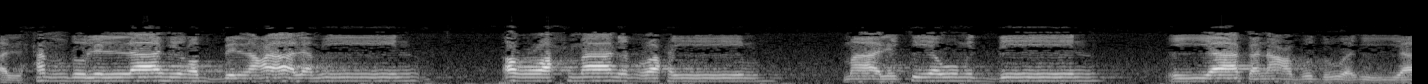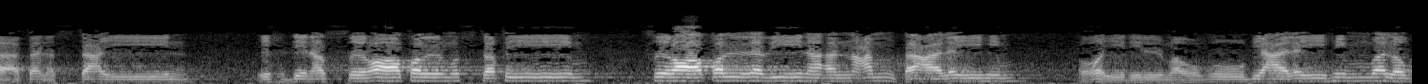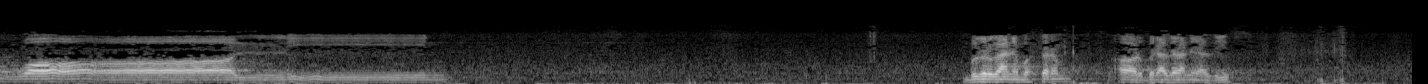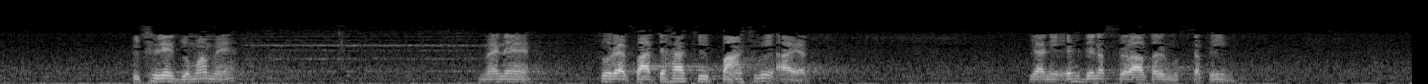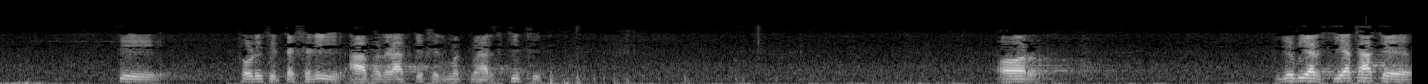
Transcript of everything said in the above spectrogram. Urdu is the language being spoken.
الحمد لله رب العالمين. الرحمن الرحيم. مالك يوم الدين. إياك نعبد وإياك نستعين اهدنا الصراط المستقيم صراط الذين أنعمت عليهم غير المغضوب عليهم ولا الضالين. بزرگان محترم اور برادران عزیز پچھلے جمعہ میں میں نے سورہ فاتحہ کی پانچویں آیت یعنی اہدن الصراط المستقیم، کی تھوڑی سی تشریح آپ حضرات کی خدمت میں عرض کی تھی۔ اور یہ بھی عرض کیا تھا کہ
